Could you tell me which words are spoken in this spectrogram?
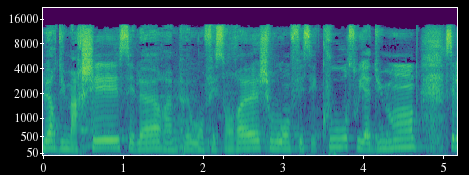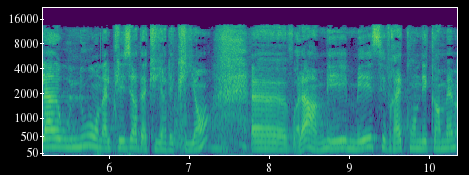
l'heure du marché, c'est l'heure un peu où on fait son rush, où on fait ses courses, où il y a du monde. C'est là où nous, on a le plaisir d'accueillir les clients. Euh, voilà, mais, mais c'est vrai qu'on est quand même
